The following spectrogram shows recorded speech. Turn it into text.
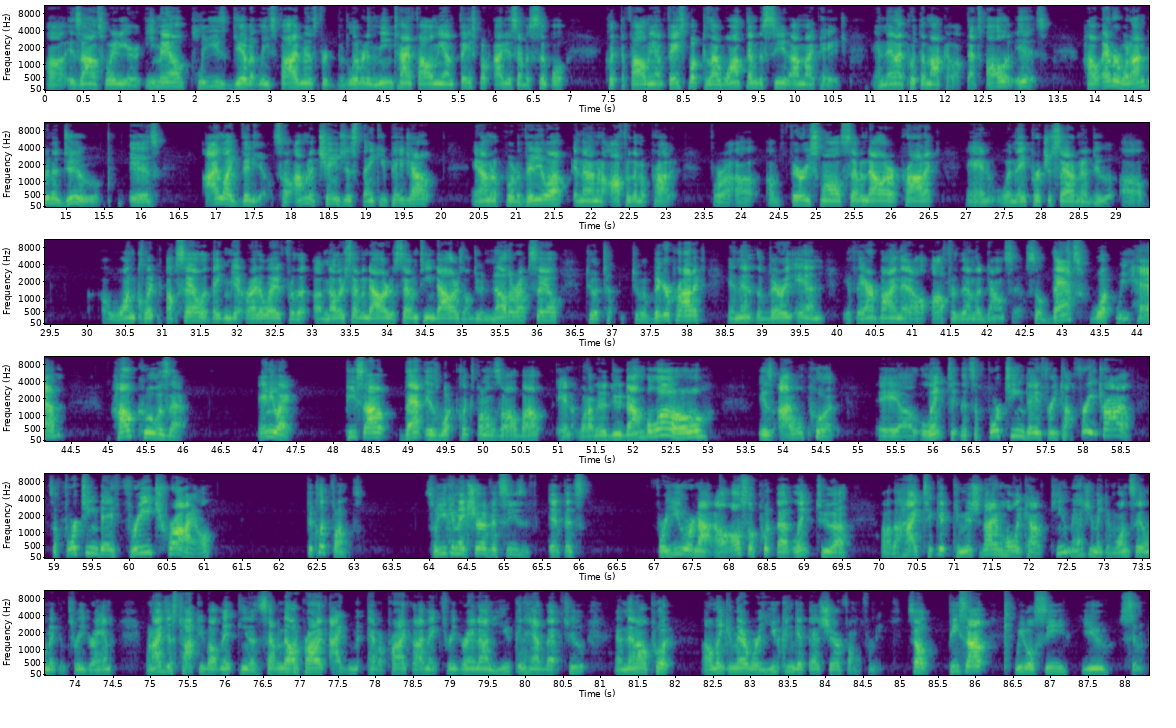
uh, is on its way to your email. Please give at least five minutes for delivered. In the meantime, follow me on Facebook. I just have a simple click to follow me on Facebook because I want them to see it on my page. And then I put the mock-up up. That's all it is. However, what I'm going to do is I like video. So I'm going to change this thank you page out and I'm going to put a video up and then I'm going to offer them a product for a, a, a very small $7 product. And when they purchase that, I'm going to do a, a one-click upsell that they can get right away for the another $7 to $17. I'll do another upsell to a, to a bigger product. And then at the very end, if they aren't buying that, I'll offer them a downsell. So that's what we have. How cool is that? Anyway, peace out. That is what ClickFunnels is all about. And what I'm going to do down below is I will put a uh, link to, that's a 14 day free trial, free trial. It's a 14 day free trial to ClickFunnels. So you can make sure if it's, if it's for you or not. I'll also put that link to the uh, the high ticket commission item. Holy cow, can you imagine making one sale making three grand? When I just talked to you about making a $7 product, I have a product that I make three grand on. You can have that too. And then I'll put a link in there where you can get that share funnel for me. So peace out. We will see you soon.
